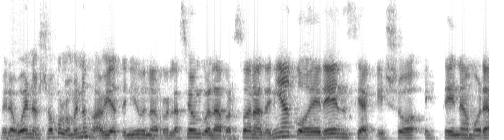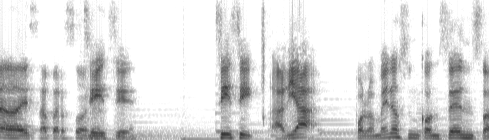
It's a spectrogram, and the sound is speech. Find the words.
Pero bueno, yo por lo menos había tenido una relación con la persona, tenía coherencia que yo esté enamorada de esa persona. Sí, sí. Sí, sí, había por lo menos un consenso.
